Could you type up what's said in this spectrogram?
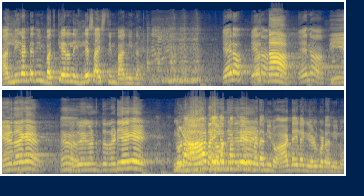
ಅಲ್ಲಿ ಗಂಟ ನೀನ್ ಬದುಕೆ ಇರಲ್ಲ ಇಲ್ಲೇ ಸಾಯಿಸ್ತೀನಿ ಬಾ ನೀನ. ಹೇಳೋ ಏನೋ? ರತ್ನ ಏನೋ? ನೀ ಹೇಳ್ದಾಗೆ ರೆಡಿಯಾಗಿ ನೋಡ ಆ ಡೈಲಾಗ್ ಮಾತ್ರ ಹೇಳ್ಬೇಡ ನೀನು ಆ ಡೈಲಾಗ್ ಹೇಳ್ಬೇಡ ನೀನು.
